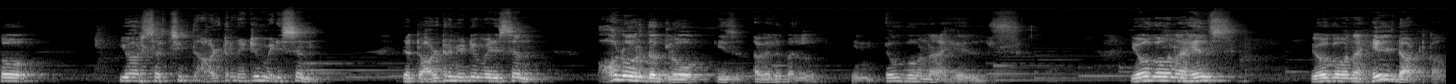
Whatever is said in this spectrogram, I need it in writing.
So you are searching the alternative medicine. That alternative medicine all over the globe is available in yogavana hills. Yogavana hills yogavanahill.com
